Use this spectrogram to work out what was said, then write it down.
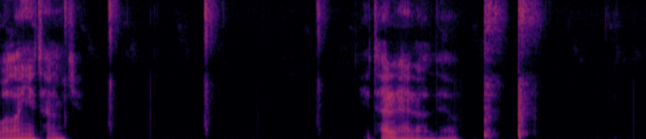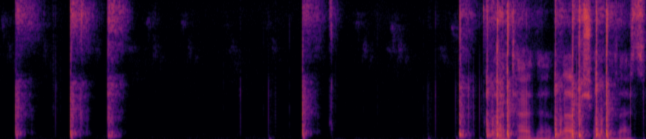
Bu alan yeter mi ki? Yeter herhalde ya. Artar da. Daha bir şey olmaz dersin.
